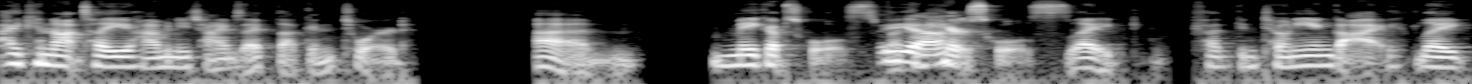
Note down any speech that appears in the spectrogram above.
I cannot tell you how many times I fucking toured, um, makeup schools, Yeah. hair schools, like fucking Toni and Guy. Like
